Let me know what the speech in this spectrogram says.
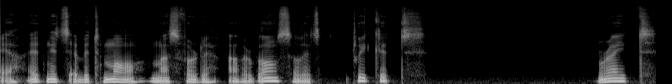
yeah, it needs a bit more mass for the other bone, so let's tweak it. Right.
